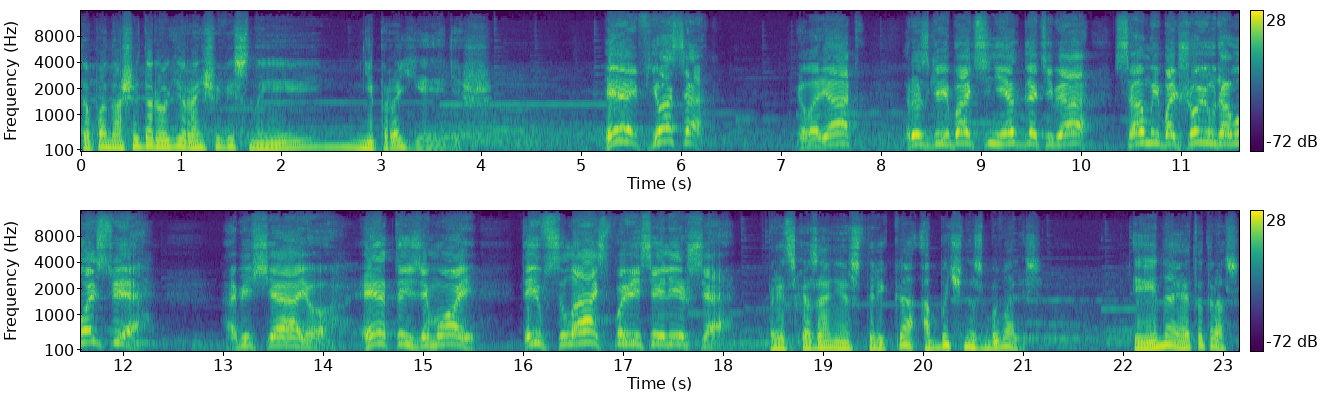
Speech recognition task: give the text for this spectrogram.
то по нашей дороге раньше весны не проедешь. Эй, Фьосак! Говорят, разгребать снег для тебя самое большое удовольствие. Обещаю, этой зимой ты в сласть повеселишься. Предсказания старика обычно сбывались. И на этот раз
